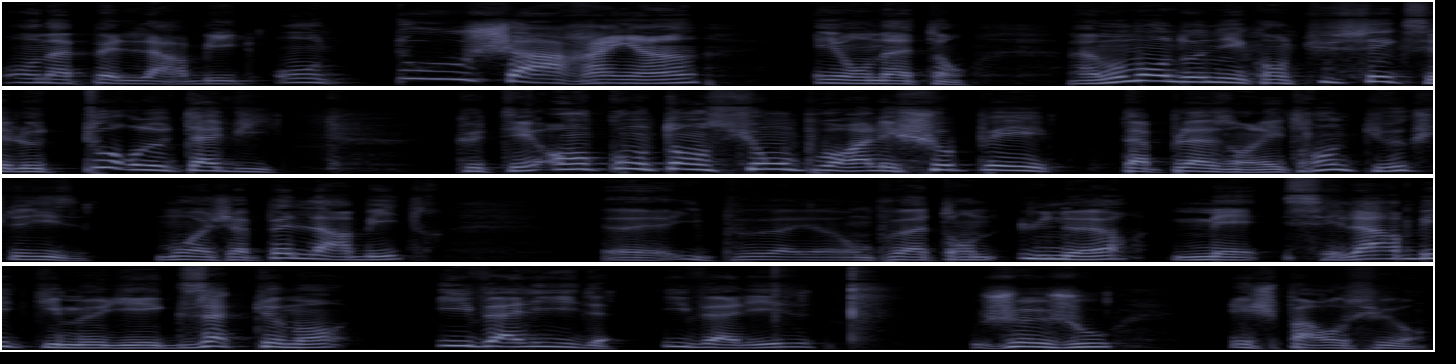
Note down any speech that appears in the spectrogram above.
on appelle l'arbitre, on touche à rien et on attend. À un moment donné, quand tu sais que c'est le tour de ta vie, que tu es en contention pour aller choper ta place dans les 30, tu veux que je te dise, moi j'appelle l'arbitre, euh, euh, on peut attendre une heure, mais c'est l'arbitre qui me dit exactement, il valide, il valide, je joue et je pars au suivant.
